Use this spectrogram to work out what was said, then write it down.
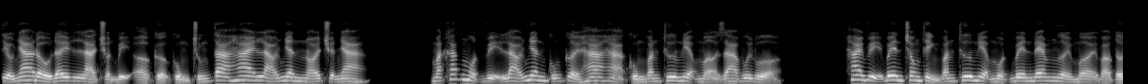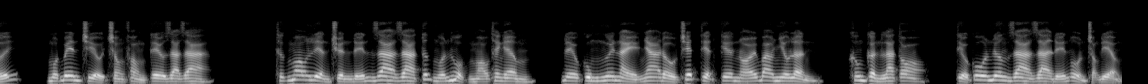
tiểu nha đầu đây là chuẩn bị ở cửa cùng chúng ta hai lão nhân nói chuyện nha. Mặt khác một vị lão nhân cũng cười ha hả cùng văn thư niệm mở ra vui đùa. Hai vị bên trong thỉnh văn thư niệm một bên đem người mời vào tới, một bên chiều trong phòng kêu ra ra. Thực mau liền truyền đến ra ra tức muốn hộp máu thanh âm, đều cùng ngươi này nha đầu chết tiệt kia nói bao nhiêu lần, không cần la to, tiểu cô nương ra ra đến ổn trọng điểm.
